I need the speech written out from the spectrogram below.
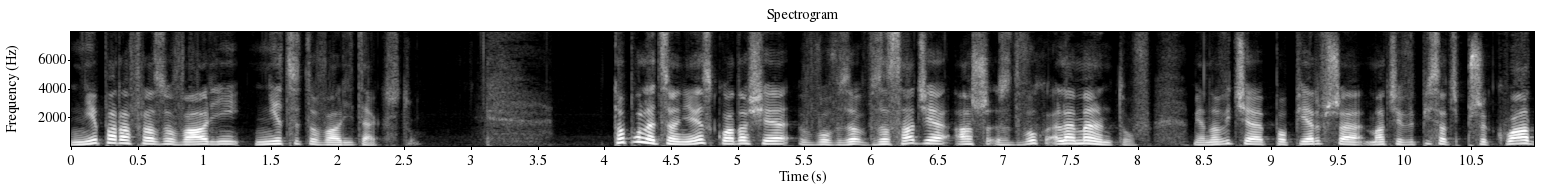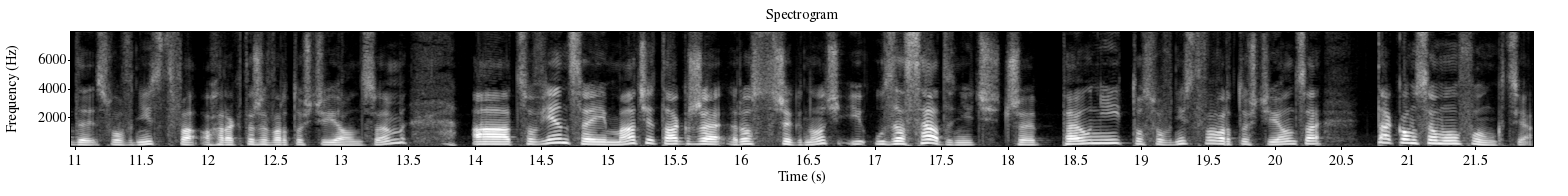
nie parafrazowali, nie cytowali tekstu. To polecenie składa się w, w, zasadzie aż z dwóch elementów. Mianowicie, po pierwsze, macie wypisać przykłady słownictwa o charakterze wartościującym, a co więcej, macie także rozstrzygnąć i uzasadnić, czy pełni to słownictwo wartościujące taką samą funkcję.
